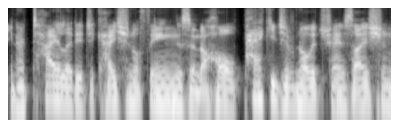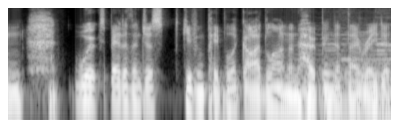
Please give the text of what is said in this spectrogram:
you know tailored educational things and a whole package of knowledge translation works better than just giving people a guideline and hoping that they read it.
